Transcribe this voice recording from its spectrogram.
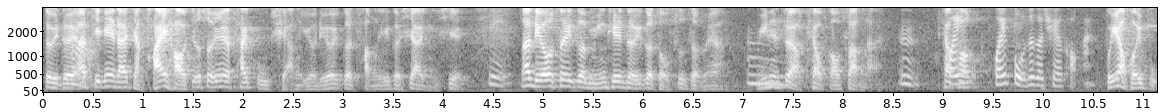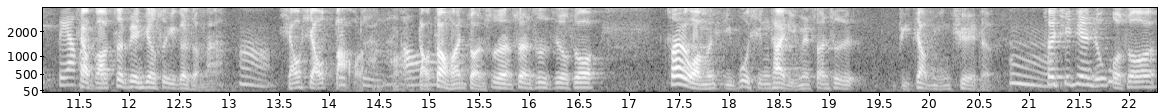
对对，啊，今天来讲还好，就是因为台股强，有留一个长的一个下影线。是。那留这个明天的一个走势怎么样？明天最好跳高上来。嗯。跳高回补这个缺口啊？不要回补，不要跳高，这边就是一个什么？嗯。小小倒了，倒转反转是算是就是说，在我们底部形态里面算是比较明确的。嗯。所以今天如果说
